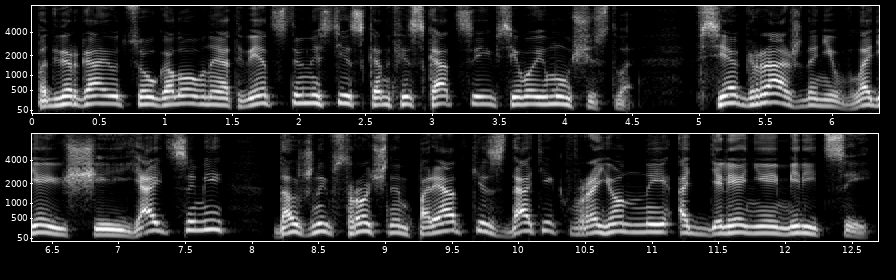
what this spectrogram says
подвергаются уголовной ответственности с конфискацией всего имущества. Все граждане, владеющие яйцами, должны в срочном порядке сдать их в районные отделения милиции.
